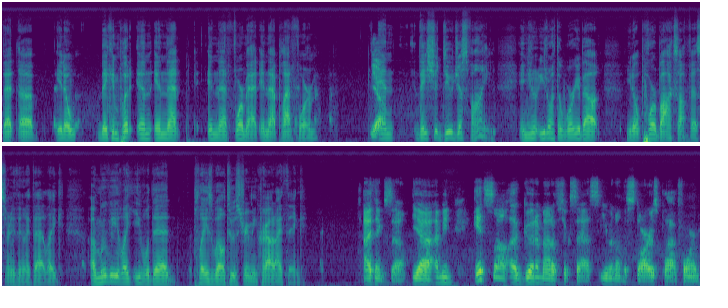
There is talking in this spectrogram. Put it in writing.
that uh you know they can put in in that in that format in that platform Yeah. and they should do just fine. And you don't, you don't have to worry about you know poor box office or anything like that. Like a movie like Evil Dead plays well to a streaming crowd, I think. I think so. Yeah, I mean, it saw a good amount of success even on the Starz platform,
